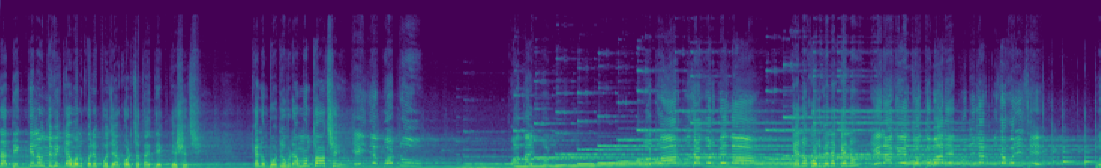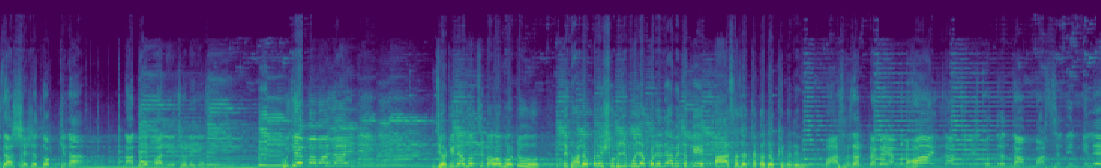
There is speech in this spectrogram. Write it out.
না দেখতে এলাম তুমি কেমন করে পূজা করছ তাই দেখতে এসেছি। কেন বটু ব্রাহ্মণ তো আছে? এই যে বটু বটু বটু আর পূজা করবে না। কেন করবে না কেন? এর আগে যতবার কুটিলার পূজা করেছে পূজার শেষে দক্ষিণা না দিয়ে পালিয়ে চলে গেছে। খুঁজে পাওয়া যায়নি। জটিলা বলছে বাবা বটু তুই ভালো করে সূর্য পূজা করে দে আমি তোকে পাঁচ হাজার টাকা দক্ষিণা দেবো। পাঁচ হাজার টাকা এখন হয় যা জিনিসপত্রের দাম বাড়ছে দিন গেলে।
